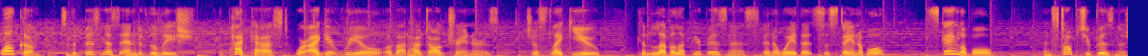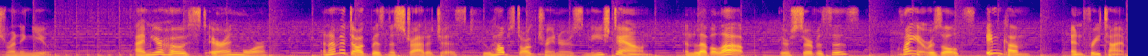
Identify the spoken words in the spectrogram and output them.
Welcome to the Business End of the Leash, the podcast where I get real about how dog trainers, just like you, can level up your business in a way that's sustainable, scalable, and stops your business running you. I'm your host, Erin Moore, and I'm a dog business strategist who helps dog trainers niche down and level up their services, client results, income, and free time.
